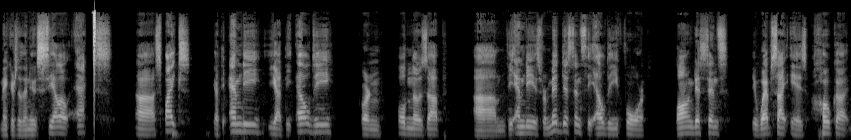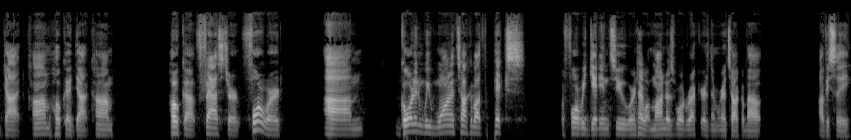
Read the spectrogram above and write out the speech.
makers of the new Cielo X uh, spikes. You got the MD, you got the LD. Gordon holding those up. Um, the MD is for mid distance, the LD for long distance. The website is hoka.com, hoka.com, Hoka faster forward. Um, Gordon, we want to talk about the picks before we get into, we're going to talk about Mondo's world record, then we're going to talk about, obviously,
